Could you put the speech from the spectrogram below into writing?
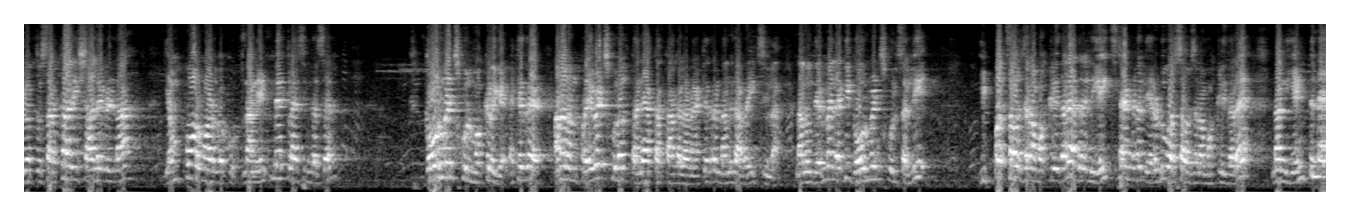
ಇವತ್ತು ಸರ್ಕಾರಿ ಶಾಲೆಗಳನ್ನ ಎಂಪವರ್ ಮಾಡಬೇಕು. ನಾನು ಎಂಟನೇ ಕ್ಲಾಸಿಂದ ಸರ್ ಗೌರ್ಮೆಂಟ್ ಸ್ಕೂಲ್ ಮಕ್ಕಳಿಗೆ. ಯಾಕೆಂದ್ರೆ, ಅಣ್ಣ ನನ್ನ ಪ್ರೈವೇಟ್ ಸ್ಕೂಲಲ್ಲಿ ತಲೆ ಹಾಕಕ್ಕಾಗಲ್ಲ ಅಣ್ಣ. ಯಾಕೆಂದ್ರೆ, ನನಗೆ ಆ ರೈಟ್ಸ್ ಇಲ್ಲ. ನಾನೊಂದು ಎಂ ಎಲ್ ಆಗಿ ಗೌರ್ಮೆಂಟ್ ಸ್ಕೂಲ್ಸ್ ಅಲ್ಲಿ ಇಪ್ಪತ್ ಸಾವಿರ ಜನ ಮಕ್ಕಳಿದ್ದಾರೆ ಅದರಲ್ಲಿ ಏತ್ ಸ್ಟ್ಯಾಂಡರ್ಡ್ ಅಲ್ಲಿ ಎರಡೂವರೆ ಸಾವಿರ ಜನ ಮಕ್ಕಳಿದ್ದಾರೆ ನಾನು ಎಂಟನೇ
